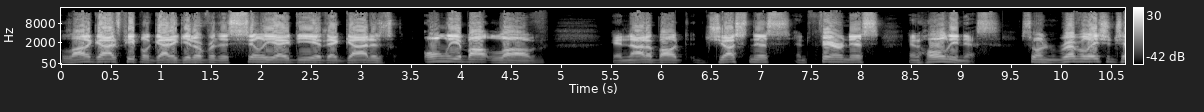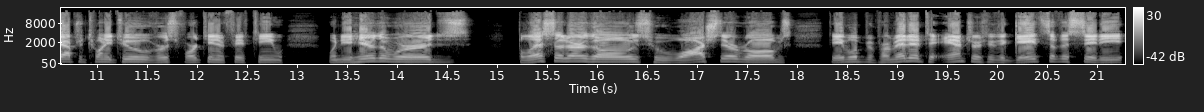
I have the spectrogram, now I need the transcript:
A lot of God's people got to get over this silly idea that God is only about love and not about justness and fairness and holiness. So in Revelation chapter 22, verse 14 and 15, when you hear the words, Blessed are those who wash their robes. They will be permitted to enter through the gates of the city.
